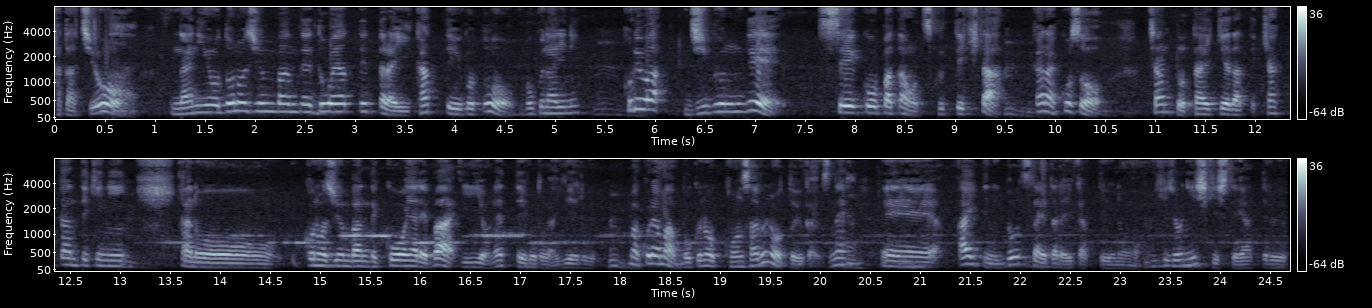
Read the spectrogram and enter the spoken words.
形を、何をどの順番でどうやっていったらいいかっていうことを僕なりに、これは自分で成功パターンを作ってきたからこそ、ちゃんと体系だって客観的に、あのーこの順番でこうやればいいよねっていうことが言える、うん、まあ、これはまあ僕のコンサル脳というかですね、うん、えー、相手にどう伝えたらいいかっていうのを非常に意識してやってる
